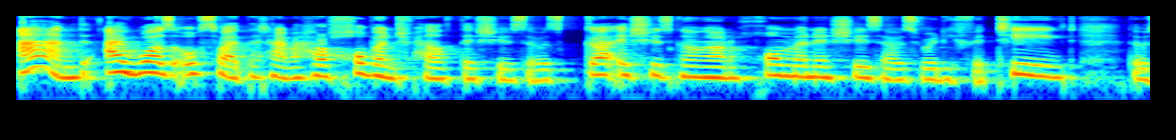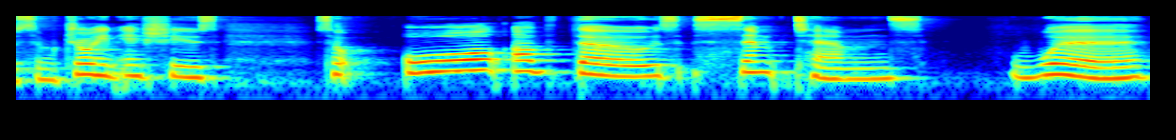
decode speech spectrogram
And I was also at the time, I had a whole bunch of health issues. There was gut issues going on, hormone issues. I was really fatigued. There was some joint issues. So all of those symptoms were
